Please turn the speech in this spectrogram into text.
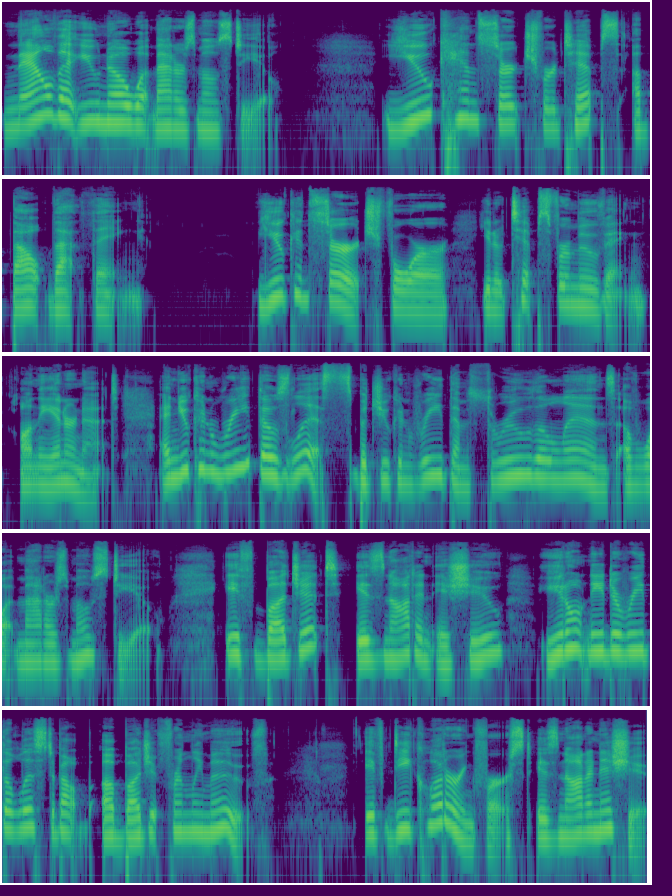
Now that you know what matters most to you, you can search for tips about that thing. You can search for, you know, tips for moving on the internet and you can read those lists, but you can read them through the lens of what matters most to you. If budget is not an issue, you don't need to read the list about a budget friendly move. If decluttering first is not an issue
